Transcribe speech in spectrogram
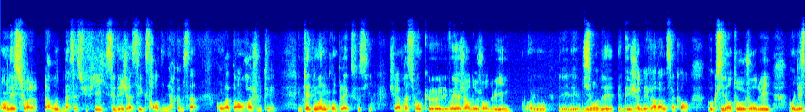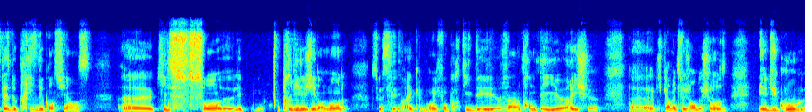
on est sur la route, bah ça suffit, c'est déjà assez extraordinaire comme ça. On va pas en rajouter. Et peut-être moins de complexe aussi. J'ai l'impression que les voyageurs d'aujourd'hui, disons des, des jeunes des 20-25 ans, occidentaux aujourd'hui, ont une espèce de prise de conscience qu'ils sont euh, les privilégiés dans le monde, parce que c'est vrai que bon, ils font partie des 20-30 pays euh, riches qui permettent ce genre de choses. Et du coup,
